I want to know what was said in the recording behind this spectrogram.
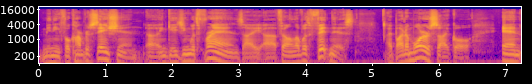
meaningful conversation, uh, engaging with friends. I uh, fell in love with fitness. I bought a motorcycle and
